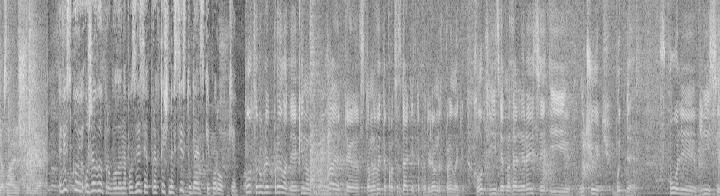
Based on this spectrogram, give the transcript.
Я знаю, що є. Військові уже випробували на позиціях практично всі студентські поробки. Хлопці роблять прилади, які нам допомагають е, встановити працездатність определених приладів. Хлопці їздять на дальні рейси і ночують будь-де в полі, в лісі.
